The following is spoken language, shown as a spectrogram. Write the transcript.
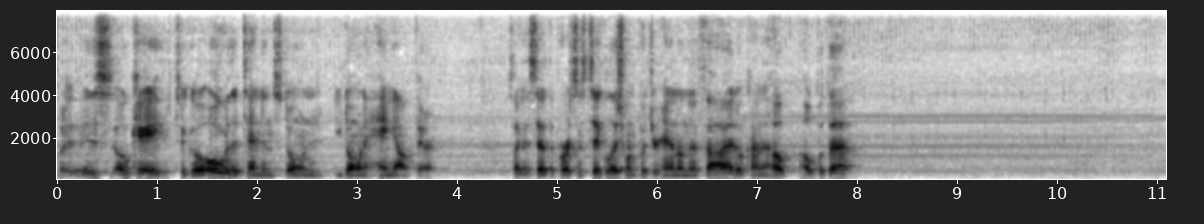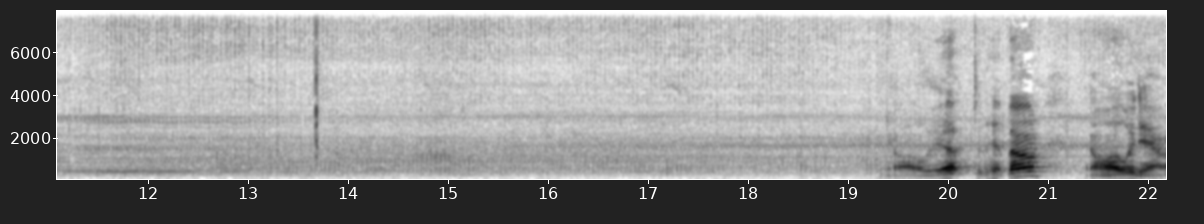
But it is okay to go over the tendons. Don't you don't want to hang out there. So like I said, if the person's ticklish, you want to put your hand on their thigh. It'll kind of help help with that. All the way up to the hip bone and all the way down.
